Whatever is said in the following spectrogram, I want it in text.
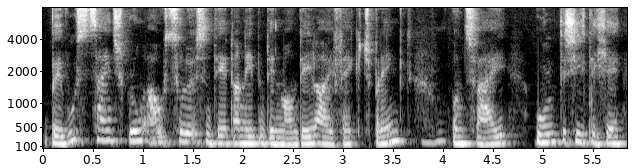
Bewusstseinssprung auszulösen, der dann eben den Mandela-Effekt sprengt mhm. und zwei unterschiedliche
